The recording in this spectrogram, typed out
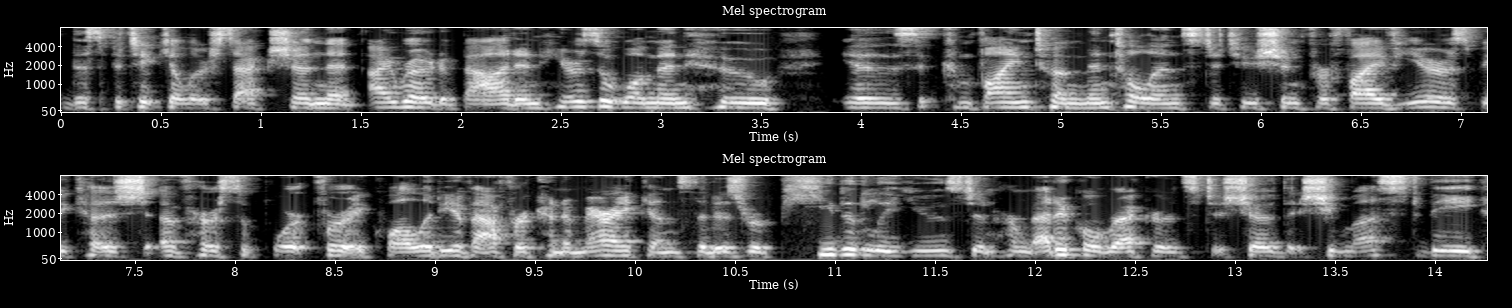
this particular section that I wrote about. And here's a woman who is confined to a mental institution for five years because of her support for equality of African Americans that is repeatedly used in her medical records to show that she must be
